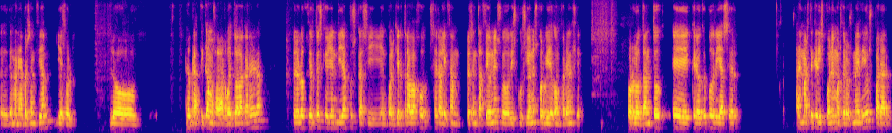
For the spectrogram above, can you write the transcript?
de manera presencial y eso lo, lo practicamos a lo largo de toda la carrera, pero lo cierto es que hoy en día pues casi en cualquier trabajo se realizan presentaciones o discusiones por videoconferencia. Por lo tanto, eh, creo que podría ser además de que disponemos de los medios para,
